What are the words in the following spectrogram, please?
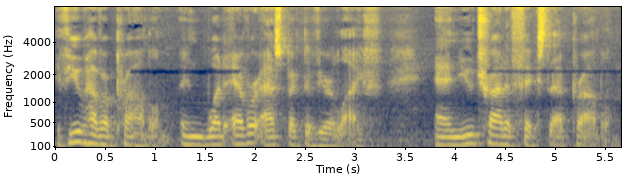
if you have a problem in whatever aspect of your life and you try to fix that problem.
